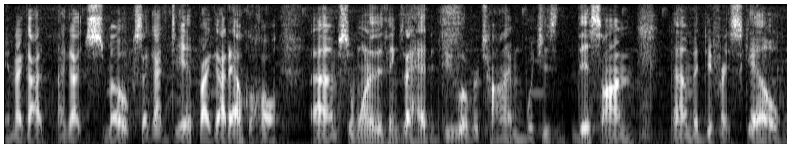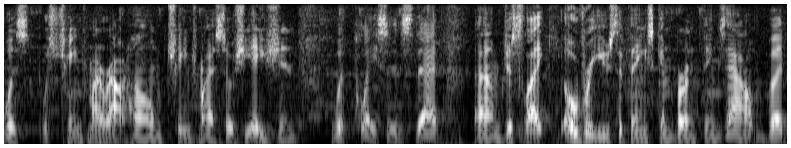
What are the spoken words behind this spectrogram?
and i got i got smokes i got dip i got alcohol um, so one of the things i had to do over time which is this on um, a different scale was was change my route home change my association with places that um, just like overuse of things can burn things out but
